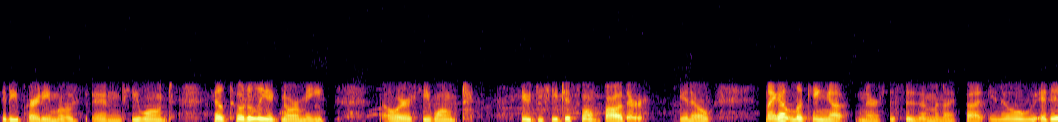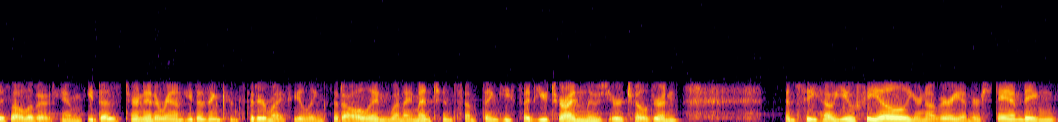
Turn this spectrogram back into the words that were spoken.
pity party modes, and he won't. He'll totally ignore me, or he won't. He he just won't bother. You know. And I got looking up narcissism, and I thought, you know, it is all about him. He does turn it around. He doesn't consider my feelings at all. And when I mentioned something, he said, "You try and lose your children." And see how you feel. You're not very understanding,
